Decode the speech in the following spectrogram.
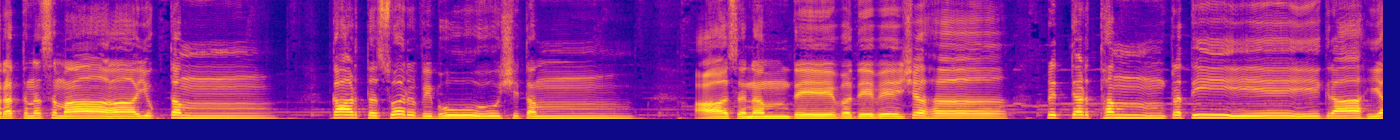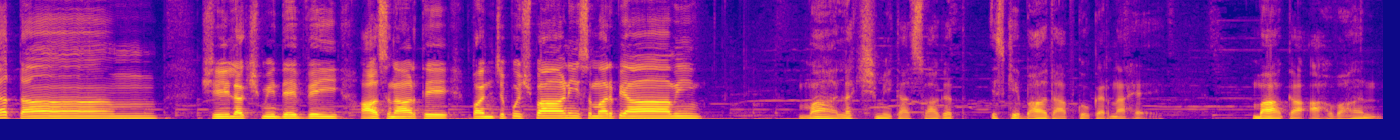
रत्न समायुक्तम कार्त स्वर विभूषितम आसनं देवदेवेशः प्रीत्यर्थं प्रतिग्राह्यताम्। श्रीलक्ष्मी देव्यै आसनार्थे पंचपुष्पाणि समर्प्यामि। माँ लक्ष्मी का स्वागत इसके बाद आपको करना है। माँ का आह्वान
